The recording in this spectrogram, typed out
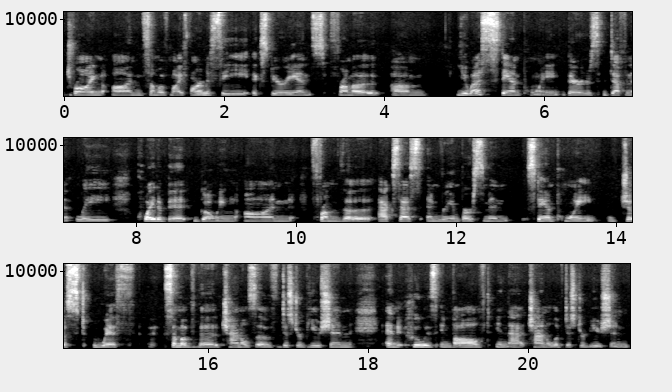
drawing on some of my pharmacy experience from a um, US standpoint, there's definitely quite a bit going on from the access and reimbursement standpoint, just with some of the channels of distribution and who is involved in that channel of distribution,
